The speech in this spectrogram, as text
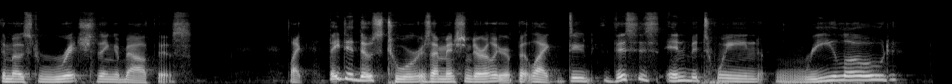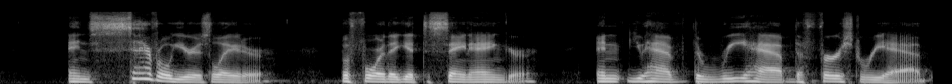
the most rich thing about this. Like, they did those tours I mentioned earlier, but like, dude, this is in between Reload and several years later before they get to Saint Anger. And you have the rehab, the first rehab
